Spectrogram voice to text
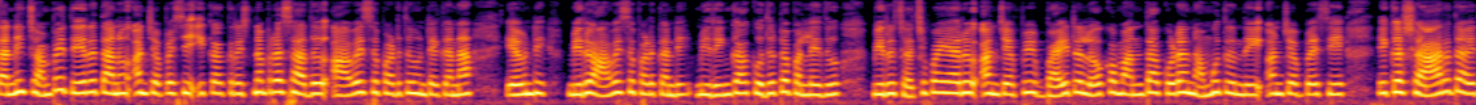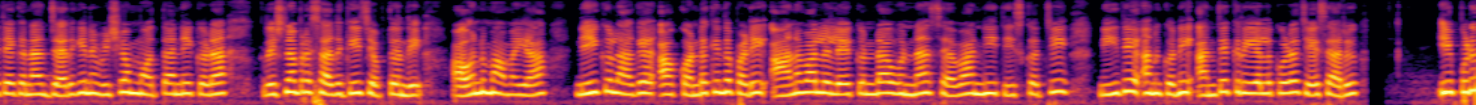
దాన్ని చంపే తీరతాను అని చెప్పేసి ఇక కృష్ణప్రసాద్ ఆవేశపడుతూ ఉంటే కన్నా ఏమండి మీరు ఆవేశపడకండి. మీరు ఇంకా కుదుట పడలేదు మీరు చచ్చిపోయారు అని చెప్పి బయట లోకం అంతా కూడా నమ్ముతుంది అని చెప్పేసి ఇక శారద అయితే కన్నా జరిగిన విషయం మొత్తాన్ని కూడా కృష్ణప్రసాద్కి చెప్తుంది. అవును మామయ్య నీకులాగే ఆ కొండ కింద పడి ఆనవాళ్ళు లేకుండా ఉన్న శవాన్ని తీసుకొచ్చి నీదే అనుకుని అంత్యక్రియలు కూడా చేశారు. ఇప్పుడు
